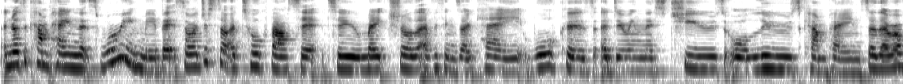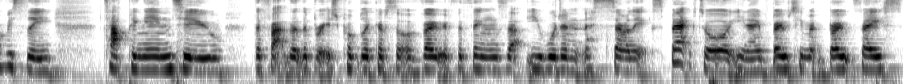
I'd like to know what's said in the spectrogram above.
Another campaign that's worrying me a bit, so I just thought I'd talk about it to make sure that everything's okay. Walkers are doing this choose or lose campaign. So they're obviously tapping into the fact that the British public have sort of voted for things that you wouldn't necessarily expect, or you know, Boaty McBoatface,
